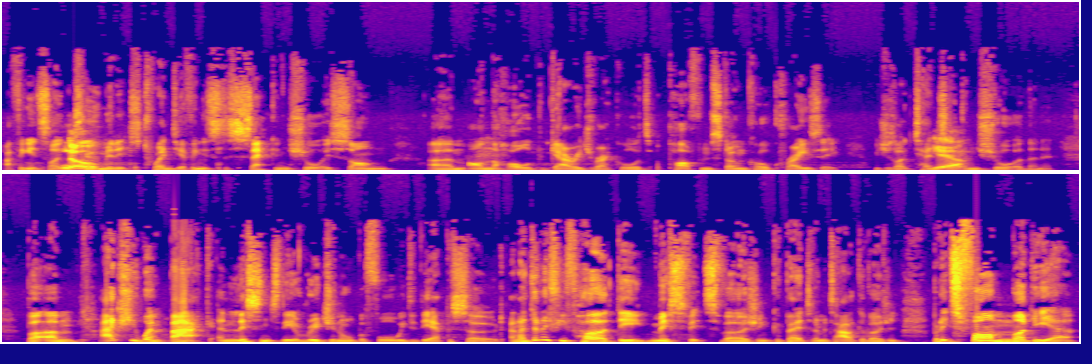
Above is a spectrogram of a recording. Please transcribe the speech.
I think it's like No. two minutes twenty. I think it's the second shortest song um, on the whole Garage Records, apart from Stone Cold Crazy, which is like ten Yeah. seconds shorter than it. But um, I actually went back and listened to the original before we did the episode, and I don't know if you've heard the Misfits version compared to the Metallica version, but it's far muddier,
